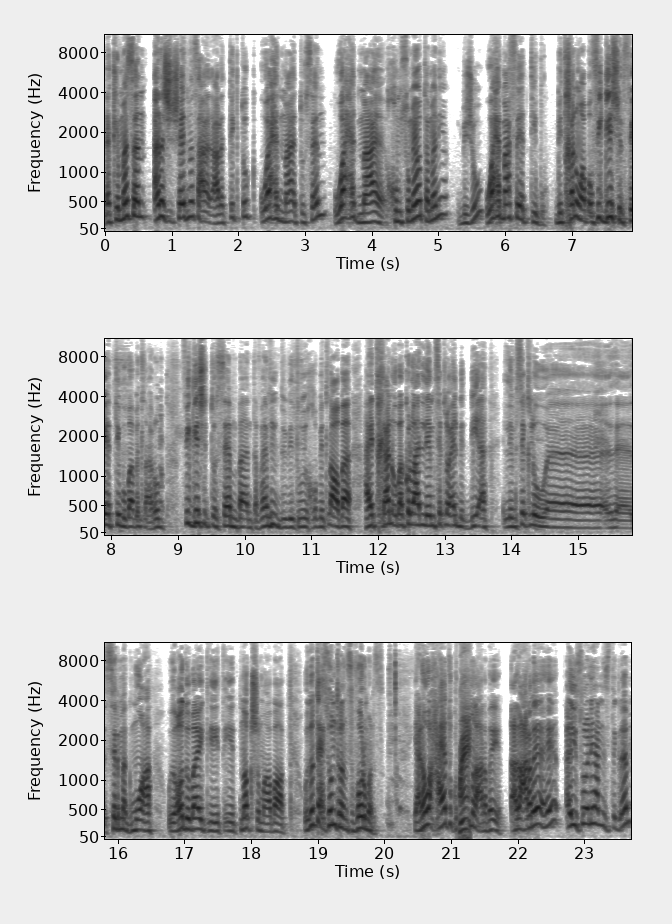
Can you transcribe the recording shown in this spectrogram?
لكن مثلا أنا شايف ناس على التيك توك واحد معاه توسان واحد معاه 508 بيجو واحد معاه فيات تيبو. بيتخانقوا مع بعض. وفي جيش الفيات تيبو بقى بيطلع يرد في جيش التوسان بقى أنت فاهم؟ بيطلعوا بقى. هيتخانقوا بقى كل واحد اللي يمسك له علبة بيئة اللي يمسك له آه، سير مجموعة ويقعدوا بقى يت- يت- يتناقشوا مع بعض. ودول تحسهم Transformers يعني هو حياته كلها من العربية. العربية اهي أي صورة ليها على الإنستجرام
